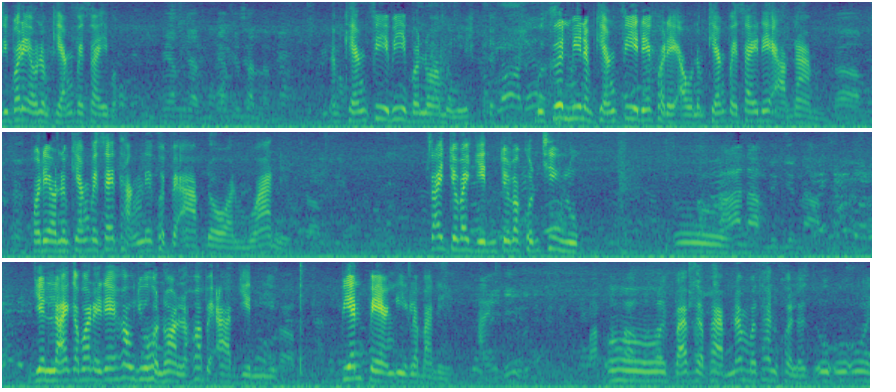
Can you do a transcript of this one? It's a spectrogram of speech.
สิบ่ได้เอาน้ำแข็งไปใส่บ่แม่นยันแม่นจะสั่นล่ะแม่ น้ำแข็งฟรีมีบ่นอมื้อนี้มื้อคืนมีน้ำแข็งฟรีเด้ข่อยได้เอาน้ำแข็งไปใส่ได้อาบน้ำครับข่อยได้เอาน้ำแข็งไปใส่ถังได้ข่อยไปอาบดอนเมื่อวานนี่ครับใส่จนว่าเย็นจนว่าคนชิงลุกเออหาน้ำเย็นๆอาบเย็นหลายก็บ่ได้ได้เฮาอยู่ฮ้อนๆแล้วเฮาไปอาบเย็นอีกครับเปลี่ยนแปลงอีกแล้วบัดนี้ไอ้ดิปั๊บโอ้ยปรับสภาพน้ำบ่ทันข่อยแล้วโอ้โอ้โอ้ย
